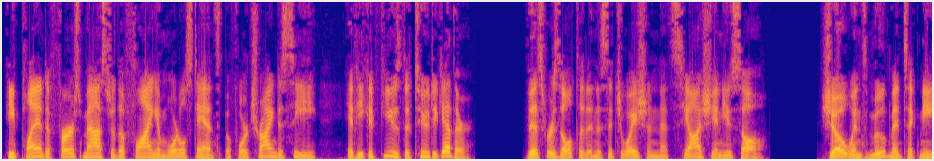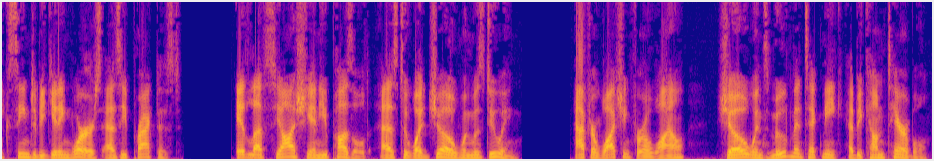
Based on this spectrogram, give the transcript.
He planned to first master the flying immortal stance before trying to see if he could fuse the two together. This resulted in the situation that Xia Xianyu saw. Zhou Wen's movement technique seemed to be getting worse as he practiced. It left Xia Xianyu puzzled as to what Zhou Wen was doing. After watching for a while, Zhou Wen's movement technique had become terrible.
